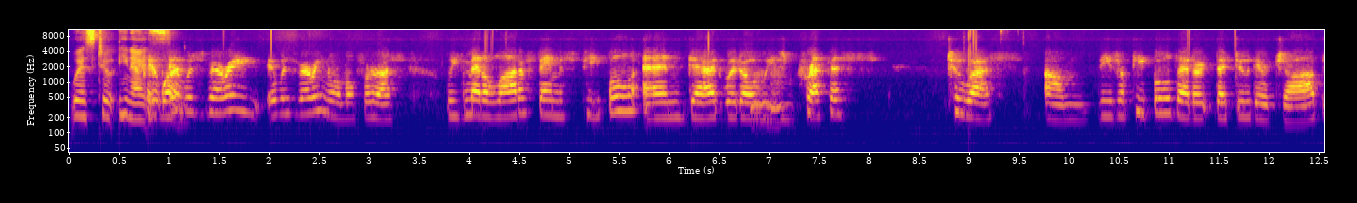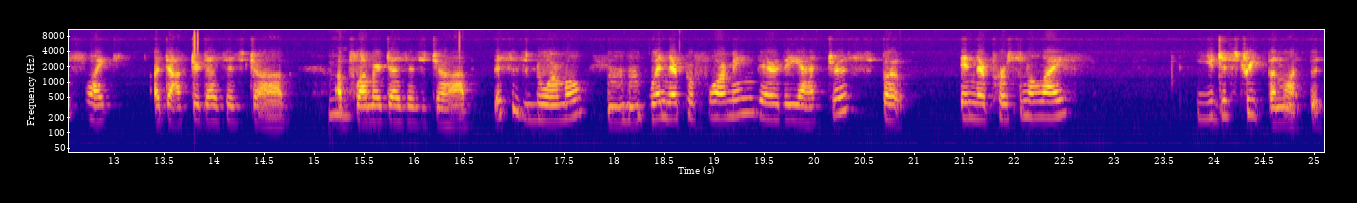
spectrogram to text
Was to you know, it was. it was very it was very normal for us. We've met a lot of famous people, and Dad would always mm-hmm. preface to us um, these are people that are that do their jobs like a doctor does his job, mm-hmm. a plumber does his job. This is normal. Mm-hmm. When they're performing, they're the actress, but in their personal life, you just treat them like the,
